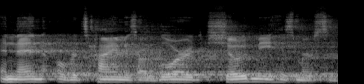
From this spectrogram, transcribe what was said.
And then over time, as our Lord showed me his mercy,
